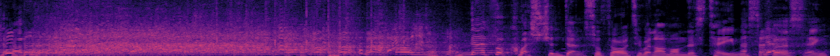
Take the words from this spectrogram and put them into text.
Never question Dent's authority when I'm on this team. That's the first thing.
